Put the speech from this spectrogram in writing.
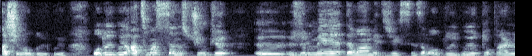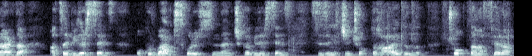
Aşın o duyguyu. O duyguyu atmazsanız çünkü e, üzülmeye devam edeceksiniz. Ama o duyguyu toparlar da atabilirseniz, o kurban psikolojisinden çıkabilirseniz sizin için çok daha aydınlık, çok daha ferah,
